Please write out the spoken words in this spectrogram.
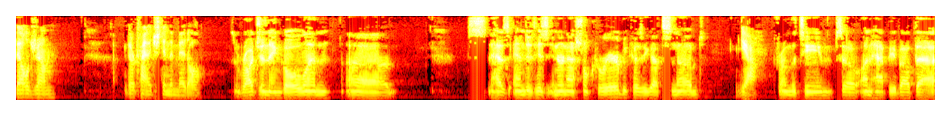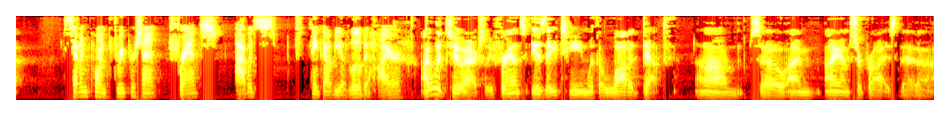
Belgium. They're kind of just in the middle. So Radja Nainggolan uh, has ended his international career because he got snubbed Yeah. From the team. So unhappy about that. 7.3%, France. I would think that would be a little bit higher. I would too, actually. France is a team with a lot of depth, um, so I'm I am surprised that uh,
